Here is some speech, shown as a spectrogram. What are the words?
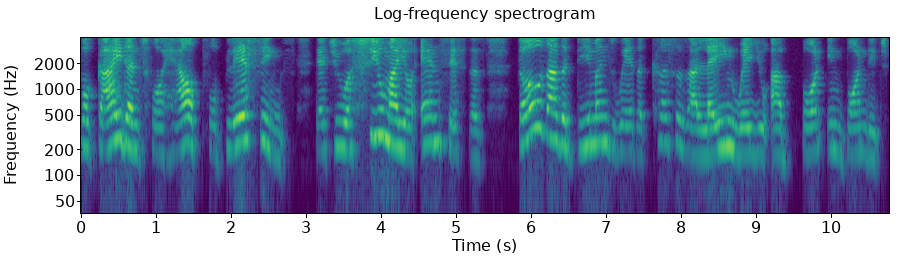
for guidance, for help, for blessings that you assume are your ancestors. Those are the demons where the curses are laying, where you are born in bondage.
